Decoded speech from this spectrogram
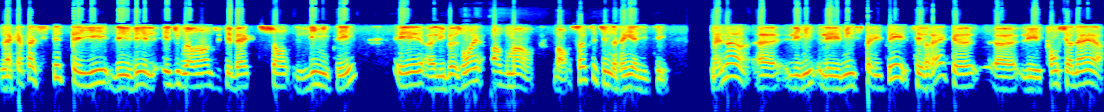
La capacité de payer des villes et du gouvernement du Québec sont limitées et euh, les besoins augmentent. Bon, ça, c'est une réalité. Maintenant, euh, les, les, municipalités, c'est vrai que euh, les fonctionnaires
